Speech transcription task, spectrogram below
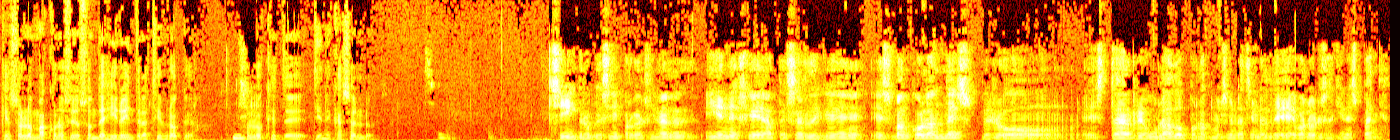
que son los más conocidos, son de Giro e Interactive Broker. Son los que te, tienes que hacerlo. Sí, creo que sí, porque al final ING, a pesar de que es banco holandés, pero está regulado por la Comisión Nacional de Valores aquí en España.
